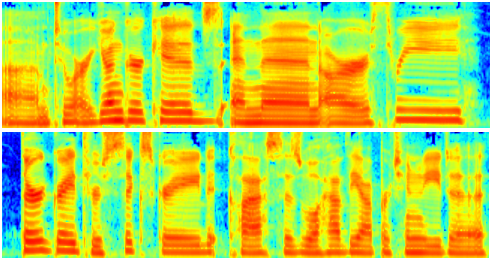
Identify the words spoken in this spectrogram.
um, to our younger kids. And then our three third grade through sixth grade classes will have the opportunity to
